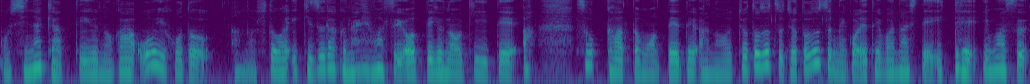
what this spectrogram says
こうしなきゃっていうのが多いほどあの人は生きづらくなりますよっていうのを聞いてあそっかと思ってであのちょっとずつちょっとずつねこれ手放していっています。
